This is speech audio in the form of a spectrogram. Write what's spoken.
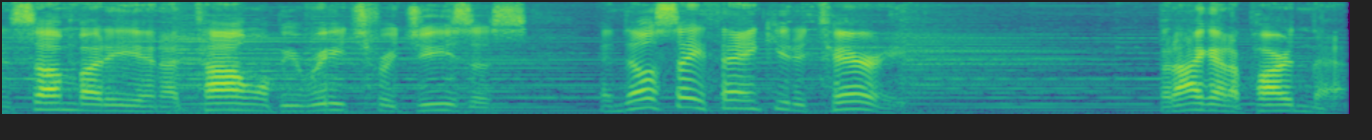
And somebody in a town will be reached for Jesus, and they'll say thank you to Terry, but I got to pardon that.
